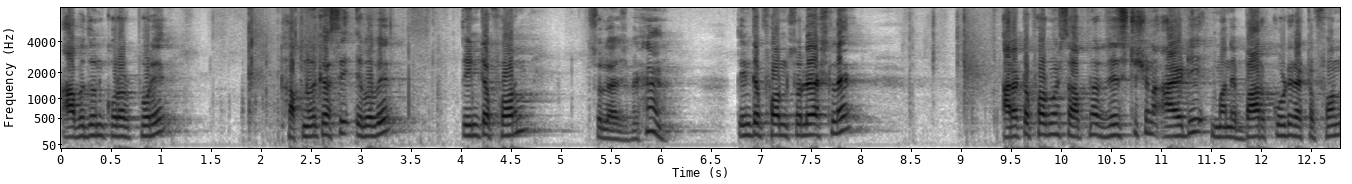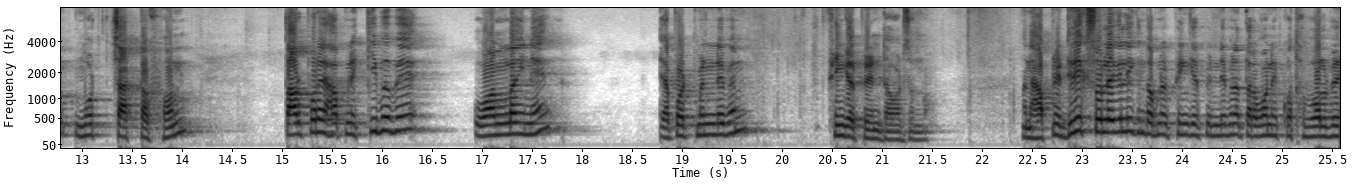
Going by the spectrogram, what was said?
আবেদন করার পরে আপনার কাছে এভাবে তিনটা ফর্ম চলে আসবে হ্যাঁ? তিনটা ফর্ম চলে আসলে আর একটা ফর্ম হচ্ছে আপনার রেজিস্ট্রেশন আইডি মানে বারকোডের একটা ফর্ম মোট চারটা ফর্ম তারপরে আপনি কীভাবে অনলাইনে অ্যাপয়েন্টমেন্ট নেবেন ফিঙ্গারপ্রিন্ট দেওয়ার জন্য? মানে আপনি ডিরেক্ট চলে গেলেই কিন্তু আপনার ফিঙ্গারপ্রিন্ট নেবেন না তার অনেক কথা বলবে,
